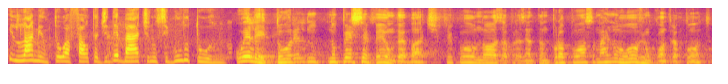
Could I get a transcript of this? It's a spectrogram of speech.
e lamentou a falta de debate no segundo turno. O eleitor ele não percebeu um debate. Ficou nós apresentando propostas, mas não houve um contraponto.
